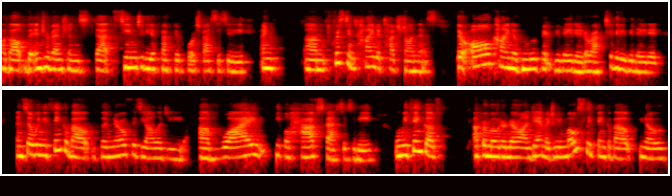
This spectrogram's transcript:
about the interventions that seem to be effective for spasticity. And um, Kristen kind of touched on this. They're all kind of movement related or activity related. And so, when you think about the neurophysiology of why people have spasticity, when we think of upper motor neuron damage, we mostly think about, you know,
